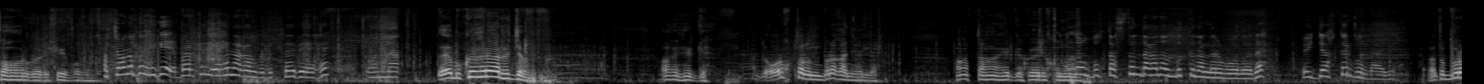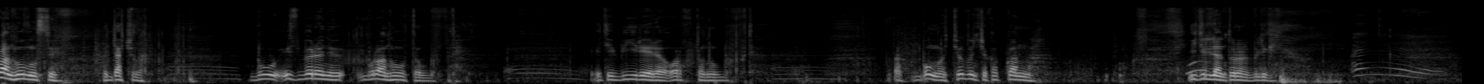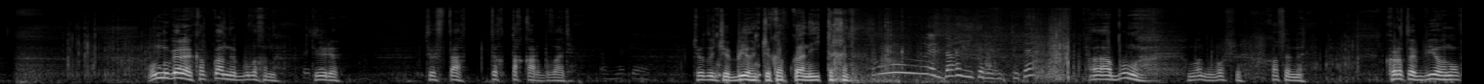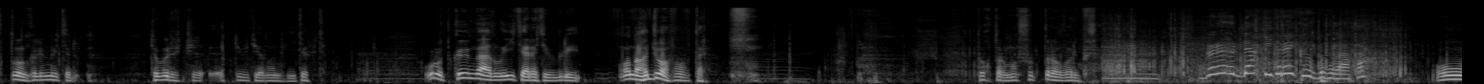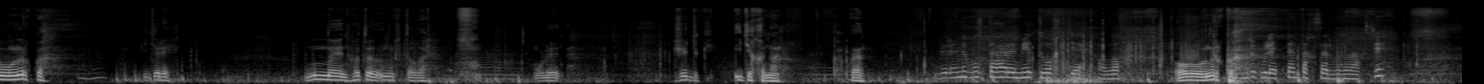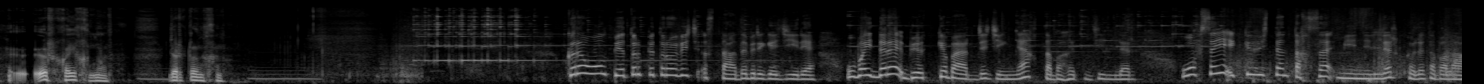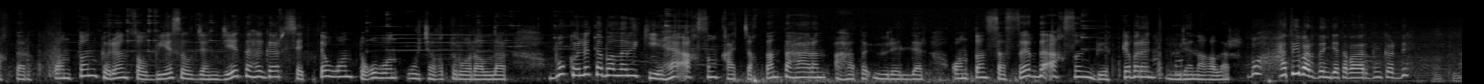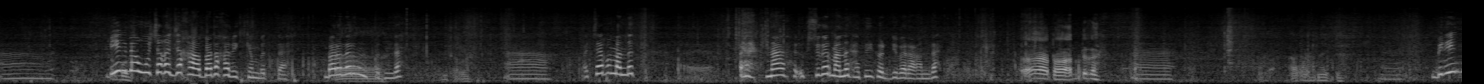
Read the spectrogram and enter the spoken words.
Соғыр көрі шей болын. Ачаны бу хеге бартын эхен агалды битте бе. Онна Э бу көһөрөр жаб. Атын херге. Орохторун бураган ерлер. Аңаттаган херге көрүк кыннан. ондан бултастын даган ондук кыналары болу да. Өйдөктөр буллайды. Ата буран хулунсты. Жачылар. Бу изберени буран хултал бу. Эти бирере орохтан ул бу. Так бу чөдүнчө капканна. Идиллен билген. Онну көрө капканыр булахана. Түйрө. Тыстак тыктакар булады. Чөдүнчө биончо капкан иттахын. Уу, элбага да. А мана башы хасаме. Олтуон километр китепти. Урут били. Фуптар. Доктор маршруттар бар бит. Бөрө хүрдәк хитере көк булака. Оо, нурка. Китере. Муннайын хото нурталар. Уле жидик ити хана. Капкан. Бөрөне бултахар эме туакте. Аллах. Оо, нурка. Бир күлеттен тахсар булакчы. Өр хайхна. Жарктан хан. Кыра ол Петр Петрович стады бригадире. Убайдара бөкке баржы жеңнәк табахыт диллер. Икки хүстен тақса мейниллер көлі табалақтар. Онтон көрен солбуе сылжан же тахыгар сәтті он тоғы он учағы турораллар. Бу көлі табалары кейхе ақсын қатчақтан тахаран ахата үйреллер. Онтон сасыр да ақсын бөкке баран үйрен ағалар. Бу хаты бардын жата баларгын көрдү. Бир бе учага жаха бата хабиккен бутта. Бараларын бутында. Аа. Ачабы мандык на үксүгөр мандык хаты көрдү бараганда. А, то аттыга. Аа.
